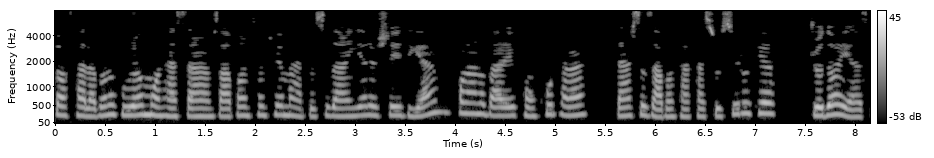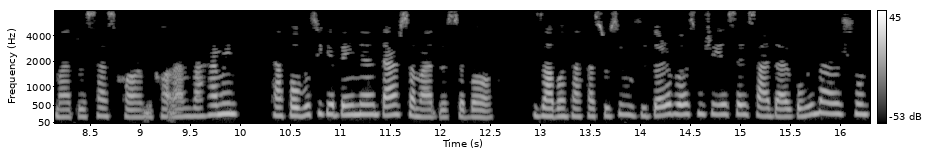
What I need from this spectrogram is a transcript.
داوطلبان گروه منحصر زبان چون توی مدرسه دارن یه رشته دیگر می‌کنن و برای کنکور دارن درس زبان تخصصی رو که جدایی از مدرسه از کار می‌کنن و همین تفاوتی که بین درس مدرسه با زبان تخصصی وجود داره باعث میشه یه سری سردرگمی براشون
